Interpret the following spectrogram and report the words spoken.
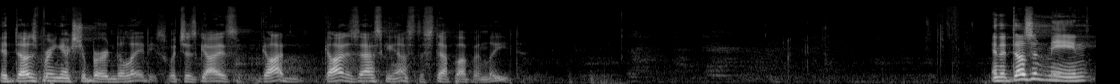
it does bring extra burden to ladies, which is, guys, God, God is asking us to step up and lead. And it doesn't mean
